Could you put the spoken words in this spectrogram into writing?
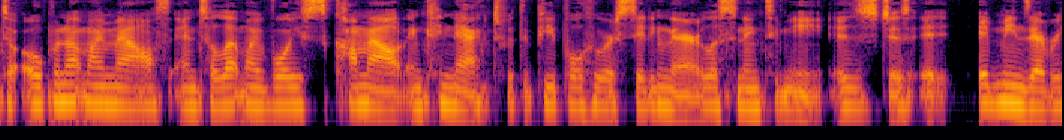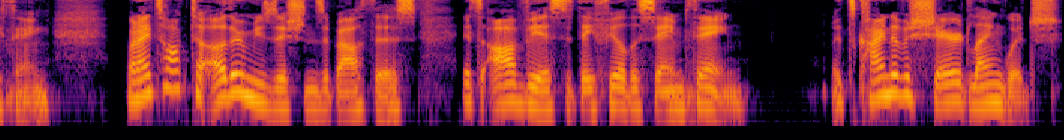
to open up my mouth and to let my voice come out and connect with the people who are sitting there listening to me is just, it, it means everything. When I talk to other musicians about this, it's obvious that they feel the same thing. It's kind of a shared language.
